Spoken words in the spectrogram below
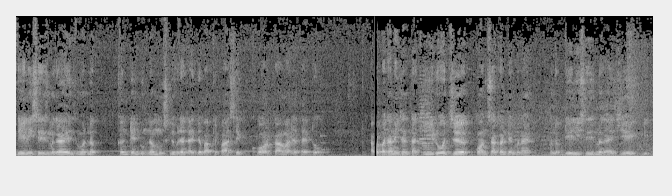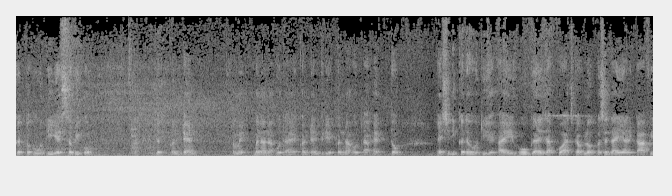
डेली सीरीज़ में गए मतलब कंटेंट ढूंढना मुश्किल हो जाता है। जब आपके पास एक और काम आ जाता है तो। आपको पता नहीं चलता कि रोज कौन सा कंटेंट बनाए। मतलब डेली सीरीज़ में गए ये दिक्कत तो होती है सभी को। जब कंटेंट हमें बनाना होता है कंटेंट क्रिएट करना होता है तो ऐसी दिक्कतें होती है। आई होप गाइज़ आपको आज का ब्लॉग पसंद आया यार। काफ़ी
